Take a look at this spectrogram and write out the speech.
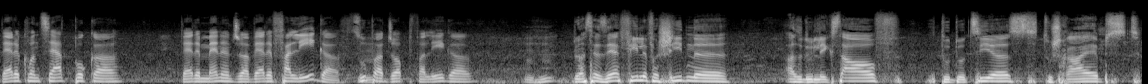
Werde Konzertbooker, werde Manager, werde Verleger. Super Job, Verleger. Du hast ja sehr viele verschiedene, also du legst auf, du dozierst, du schreibst,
